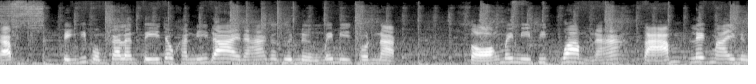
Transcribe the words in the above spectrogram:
ครับ สิ่งที่ผมการันตีเจ้าคันนี้ได้นะฮะก็คือ 1 ไม่มีชนหนัก 2 ไม่มีพลิกคว่ำนะฮะ3เลขไม้1 6 0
